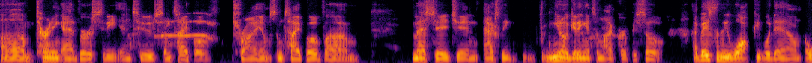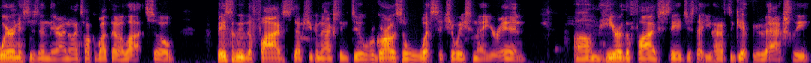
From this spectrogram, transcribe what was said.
um, turning adversity into some type of triumph, some type of um, message, and actually, you know, getting into my purpose. So I basically walk people down. Awareness is in there. I know I talk about that a lot. So basically, the five steps you can actually do, regardless of what situation that you're in. Um, here are the five stages that you have to get through to actually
